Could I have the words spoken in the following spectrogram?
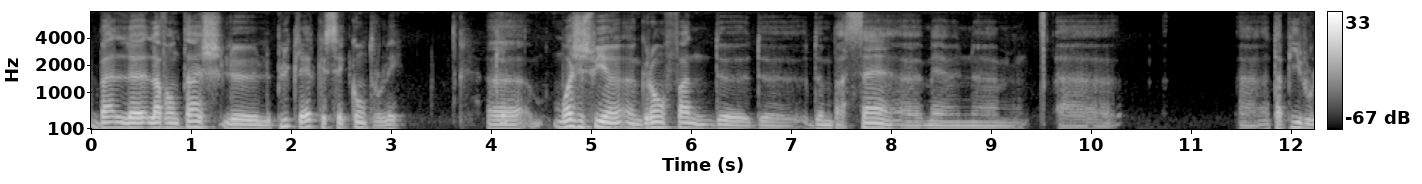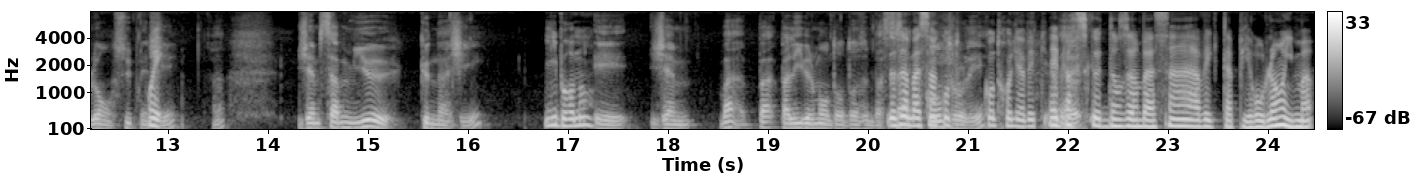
Ben, le- L'avantage le, le plus clair, que c'est contrôlé. Euh, Moi, je suis un, un grand fan de, de- d'un bassin, euh, mais un, euh, euh, un tapis roulant submergé. hein. J'aime ça mieux que nager Librement. et j'aime ben, pas, pas librement dans, dans un bassin, Dans un bassin contr- contrôlé. contrôlé avec. Mais avec- parce que dans un bassin avec tapis roulant, il, ma-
